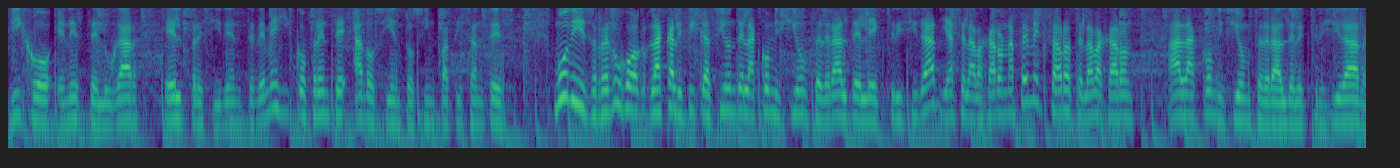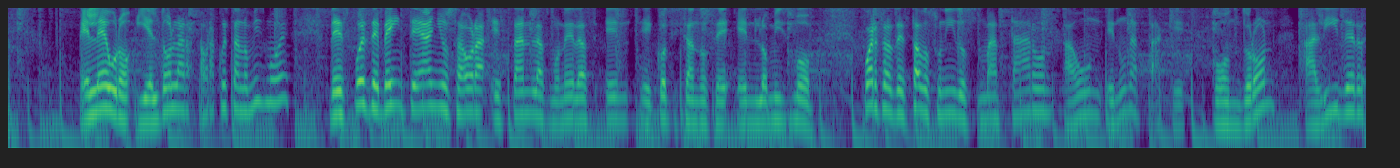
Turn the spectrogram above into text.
dijo en este lugar el presidente de México frente a 200 simpatizantes. Moody's redujo la calificación de la Comisión Federal de Electricidad, ya se la bajaron a Pemex, ahora se la bajaron a la Comisión Federal de Electricidad. El euro y el dólar ahora cuestan lo mismo, ¿eh? Después de 20 años ahora están las monedas en, eh, cotizándose en lo mismo. Fuerzas de Estados Unidos mataron aún en un ataque con dron al líder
